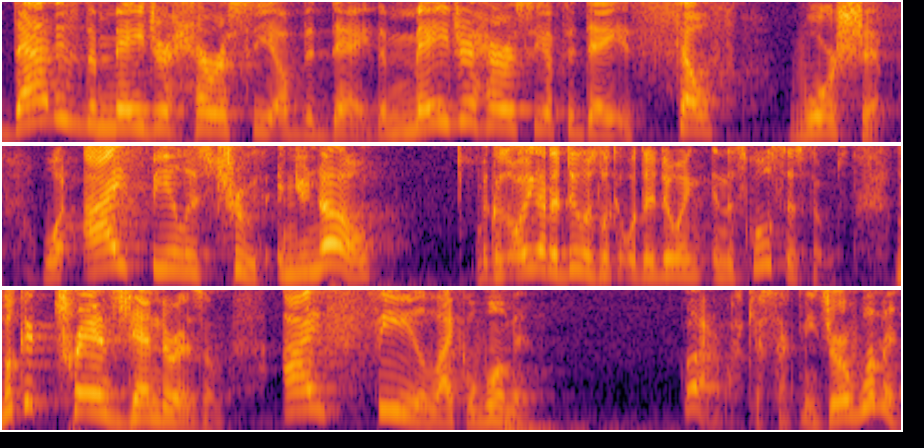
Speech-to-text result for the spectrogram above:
that is the major heresy of the day. The major heresy of today is self-worship. What I feel is truth. And you know, because all you got to do is look at what they're doing in the school systems. Look at transgenderism. I feel like a woman. Well, I guess that means you're a woman.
